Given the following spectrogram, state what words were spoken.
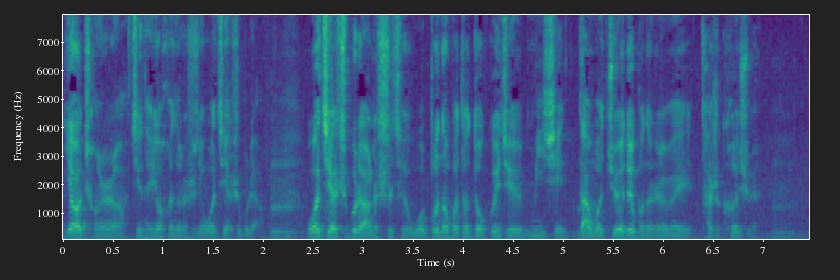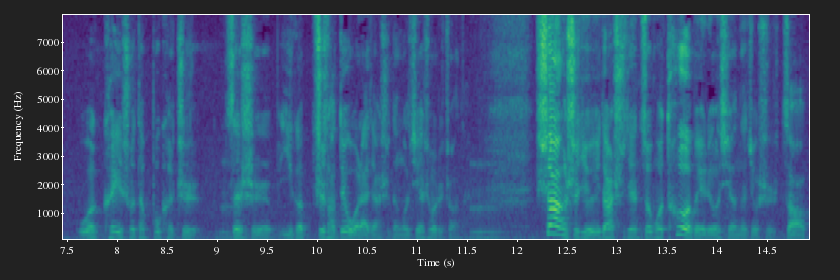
要承认啊，今天有很多的事情我解释不了。嗯。我解释不了的事情，我不能把它都归结于迷信，但我绝对不能认为它是科学。嗯。我可以说它不可知，这是一个至少对我来讲是能够接受的状态。嗯，上个世纪有一段时间，中国特别流行的就是找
